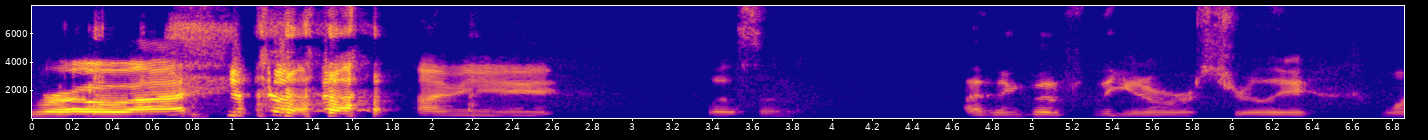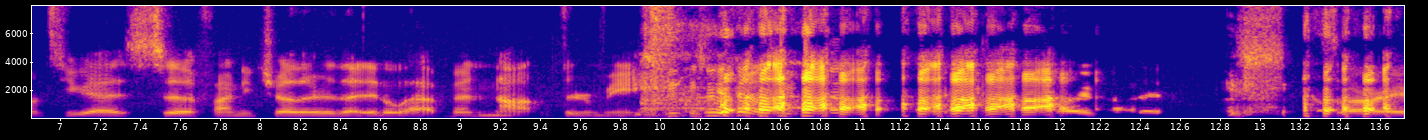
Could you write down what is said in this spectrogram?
bro, I. I mean, listen. I think that if the universe truly wants you guys to find each other, that it'll happen not through me. Sorry about it. Sorry,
